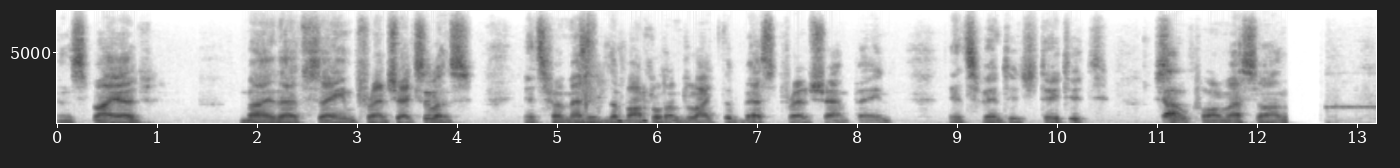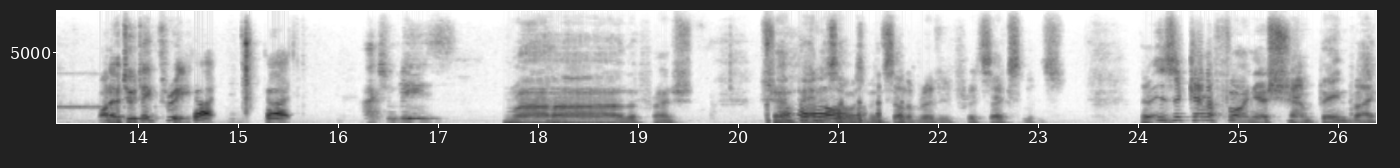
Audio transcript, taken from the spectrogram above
inspired by that same French excellence. It's fermented in the bottle, and like the best French champagne, it's vintage dated. So Paul Masson. 102, take three. Cut. Cut. Action, please. Ah, the French champagne has oh. always been celebrated for its excellence. There is a California champagne by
